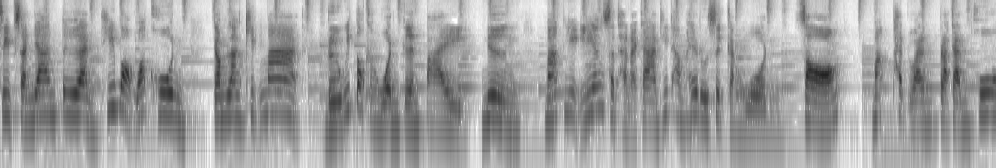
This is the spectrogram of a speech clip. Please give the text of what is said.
10 สัญญาณเตือนที่บอกว่าคุณกำลังคิดมาก หรือวิตกกังวลเกินไป 1. มักหลีกเลี่ยงสถานการณ์ที่ทำให้รู้สึกกังวล 2. มักผัดวันประกันพรุ่ง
